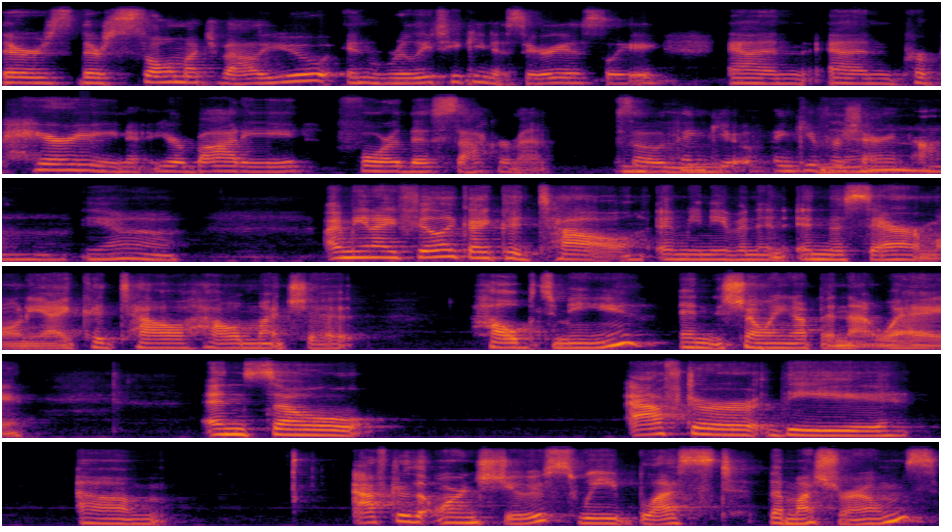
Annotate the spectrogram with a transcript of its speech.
there's there's so much value in really taking it seriously and and preparing your body for this sacrament. So mm-hmm. thank you. Thank you for yeah. sharing that. Yeah. I mean i feel like i could tell. I mean even in, in the ceremony i could tell how much it helped me in showing up in that way. And so after the um, after the orange juice, we blessed the mushrooms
